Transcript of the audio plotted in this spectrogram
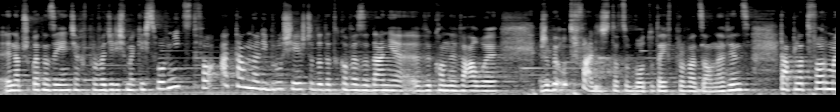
e, na przykład na zajęciach wprowadziliśmy jakieś słownictwo, a tam na Librusie jeszcze dodatkowe zadanie wykonywały, żeby utrwalić to, co było tutaj wprowadzone. Więc ta platforma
